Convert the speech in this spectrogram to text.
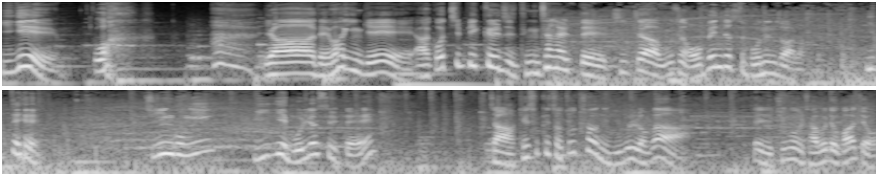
이게 와. 야 대박인게 아 코치 피클즈 등장할 때 진짜 무슨 어벤져스 보는 줄 알았어. 이때 주인공이 위기에 몰렸을 때 자 계속해서 쫓아오는 니블러가 이제 주인공을 잡으려고 하죠.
